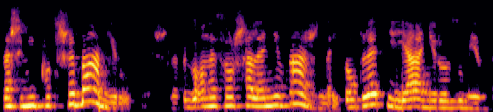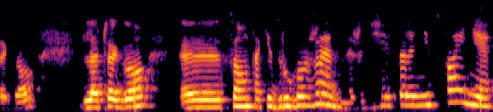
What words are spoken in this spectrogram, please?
z naszymi potrzebami również. Dlatego one są szalenie ważne i kompletnie ja nie rozumiem tego, dlaczego e, są takie drugorzędne, że dzisiaj wcale nie jest fajnie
